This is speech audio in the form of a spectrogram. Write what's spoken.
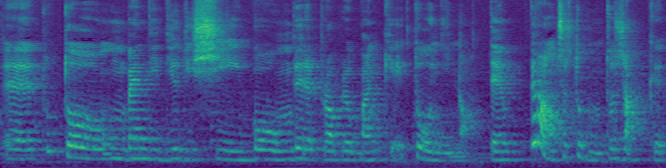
eh, tutto un ben di dio di cibo, un vero e proprio banchetto ogni notte. Però a un certo punto Jacques,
